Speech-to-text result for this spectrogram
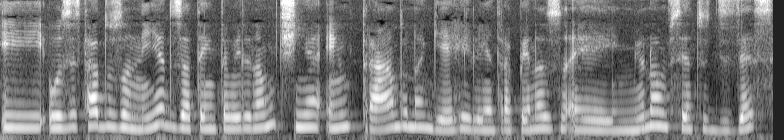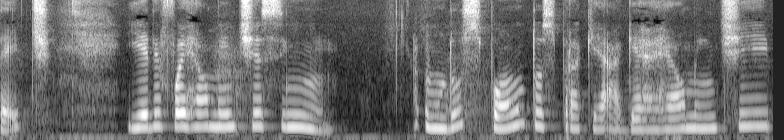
E os Estados Unidos, até então, ele não tinha entrado na guerra, ele entra apenas é, em 1917. E ele foi realmente, assim, um dos pontos para que a guerra realmente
